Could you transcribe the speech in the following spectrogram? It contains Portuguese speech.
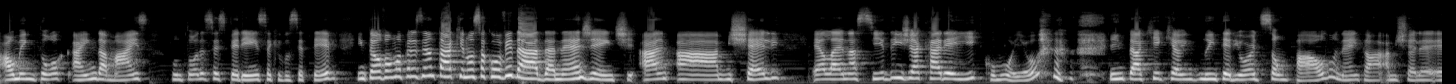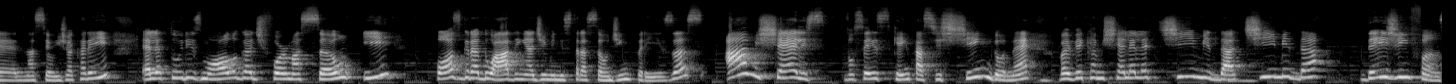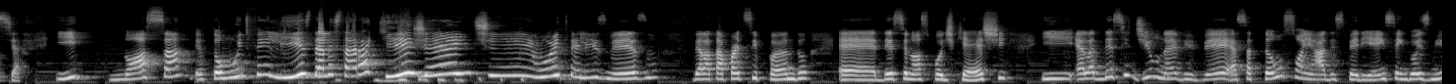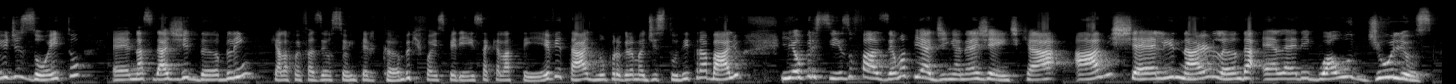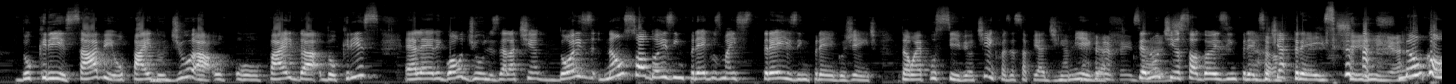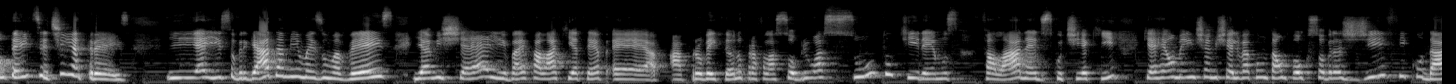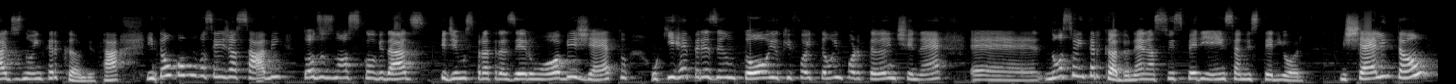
aumentou ainda mais com toda essa experiência que você teve. Então, vamos apresentar aqui nossa convidada, né, gente? A, a Michele, ela é nascida em Jacareí, como eu, então aqui que é no interior de São Paulo, né? Então a Michelle é, nasceu em Jacareí. Ela é turismóloga de formação e pós-graduada em administração de empresas. A Michelle, vocês quem está assistindo, né, vai ver que a Michelle ela é tímida, tímida desde a infância. E nossa, eu tô muito feliz dela estar aqui, gente! Muito feliz mesmo dela estar tá participando é, desse nosso podcast. E ela decidiu, né, viver essa tão sonhada experiência em 2018, é, na cidade de Dublin, que ela foi fazer o seu intercâmbio, que foi a experiência que ela teve, tá? No programa de estudo e trabalho. E eu preciso fazer uma piadinha, né, gente? Que a, a Michelle, na Irlanda, ela era igual o Julius do Chris, sabe? O pai do Ju, ah, o, o, pai da, do Chris, ela era igual o Julius. Ela tinha dois, não só dois empregos, mas três empregos, gente. Então é possível. Eu tinha que fazer essa piadinha, amiga. É você não tinha só dois empregos, não. você tinha três. Tinha. não contente, você tinha três. E é isso, obrigada, Mi, mais uma vez. E a Michelle vai falar aqui, até é, aproveitando para falar sobre o assunto que iremos falar, né, discutir aqui, que é realmente a Michelle vai contar um pouco sobre as dificuldades no intercâmbio, tá? Então, como vocês já sabem, todos os nossos convidados pedimos para trazer um objeto, o que representou e o que foi tão importante, né, é, no seu intercâmbio, né, na sua experiência no exterior. Michelle, então,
